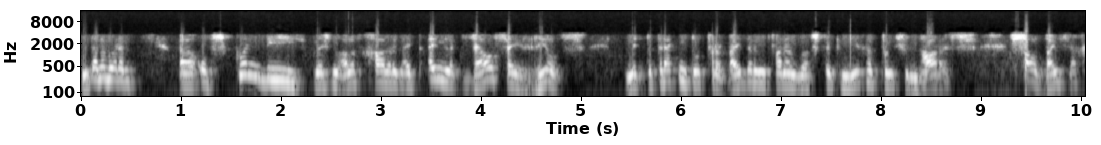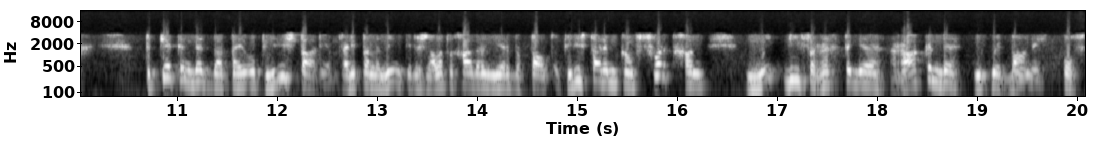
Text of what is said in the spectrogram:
Met ander woorde uh, of skoon die nasionale vergadering uiteindelik wel sy reëls met betrekking tot verwydering van 'n hoofstuk 9 funksionaris sal wysig beteken dit dat hy op hierdie stadium dat die parlement die nasionale vergadering meer bepaal op hierdie stadium kan voortgaan met die verrigtinge rakende Nkwebane of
